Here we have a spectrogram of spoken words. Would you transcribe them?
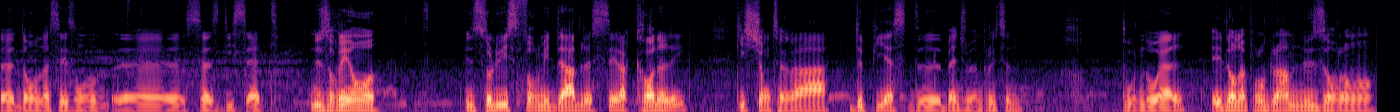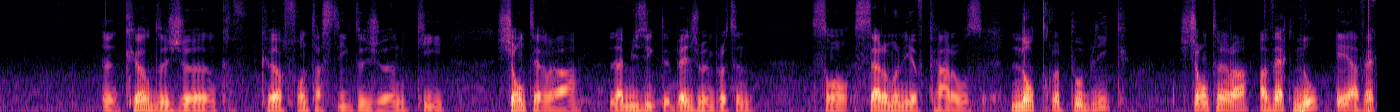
euh, dans la saison 16-17. Euh, Nous aurions une soliste formidable, Sarah Connolly, qui chantera deux pièces de Benjamin Britten pour Noël. Et dans le programme, nous aurons un chœur de jeunes, un chœur fantastique de jeunes qui chantera la musique de Benjamin Britten son Ceremony of Carols. Notre public chantera avec nous et avec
